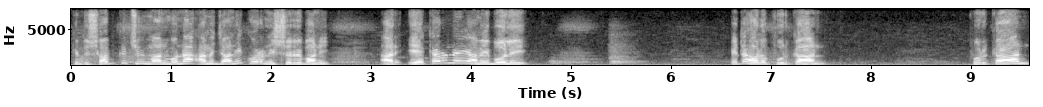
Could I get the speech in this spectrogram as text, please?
কিন্তু সব কিছুই মানবো না, আমি জানি কোরআন ঈশ্বরের বাণী। আর এ কারণেই আমি বলি, এটা হলো ফুরকান। ফুরকান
